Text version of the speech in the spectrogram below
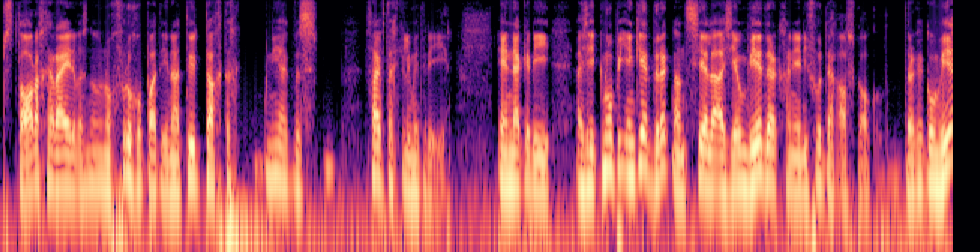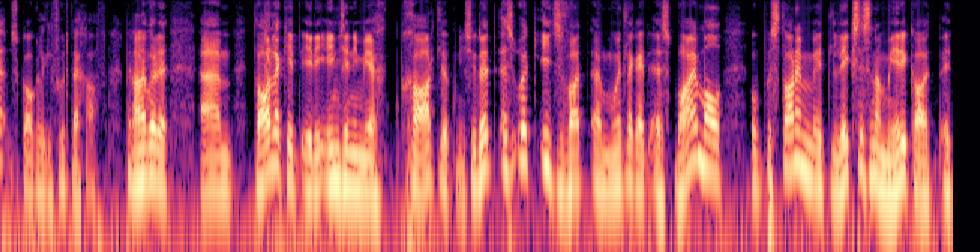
stadig gery, dit was nou nog vroeg op pad hier na toe 80 nee, ek was 50 km/h. En ek het die as jy die knoppie een keer druk dan sê hulle as jy hom weer druk gaan jy die voertuig afskakel. Druk ek hom weer, skakel ek die voertuig af. Met ander woorde, ehm um, dadelik het die engine nie meer gehardloop nie. So dit is ook iets wat 'n moontlikheid is. Baie maal op 'n stadium met Lexus in Amerika het, het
